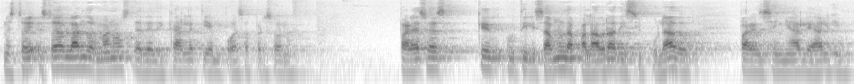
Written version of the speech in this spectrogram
Me estoy, estoy hablando, hermanos, de dedicarle tiempo a esa persona. Para eso es que utilizamos la palabra discipulado, para enseñarle a alguien.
